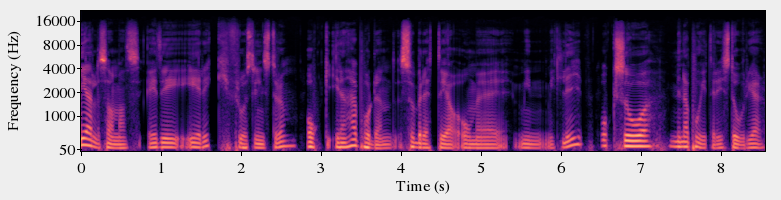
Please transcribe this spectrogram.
Hej allesammans, jag heter Erik Frost Lindström och i den här podden så berättar jag om eh, min, mitt liv och så mina påhittade historier.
